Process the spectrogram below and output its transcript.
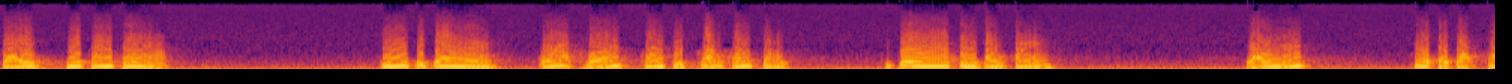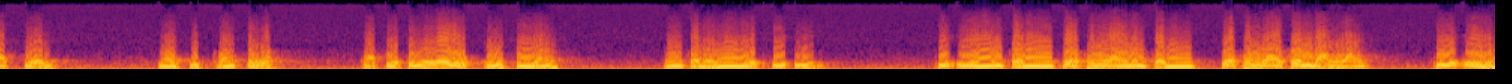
ใจมีความฉลาดที่มีพิจารณาละถอนความจิตของของใจพิจารณาสิ่งต่างๆ เหล่านั้น ให้ไปจับชัดเจนในจิตของตัว ถ้าพูดถึงรูปถึงเสียง มันก็ไม่มีอยู่ที่อื่น ที่อื่นมันก็มีตัวของเรา มันก็มีตัวของเราเป็นอย่างไร ที่อื่น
